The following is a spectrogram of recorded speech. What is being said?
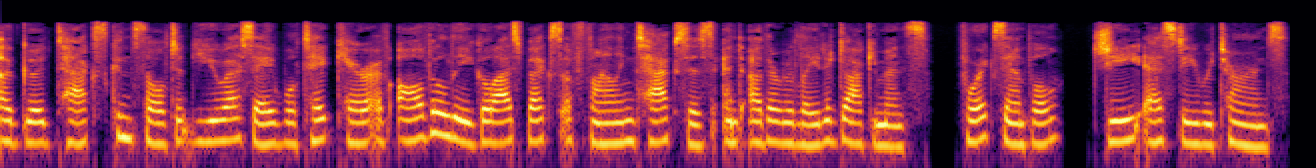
A good tax consultant USA will take care of all the legal aspects of filing taxes and other related documents, for example, GST returns.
